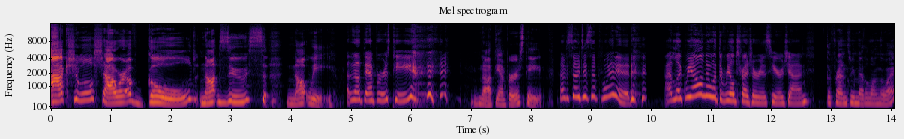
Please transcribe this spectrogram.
actual shower of gold, not Zeus, not we, Not the Emperor's pee. not the Emperor's pee. I'm so disappointed. Uh, Look, we all know what the real treasure is here, Jen. The friends we met along the way?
